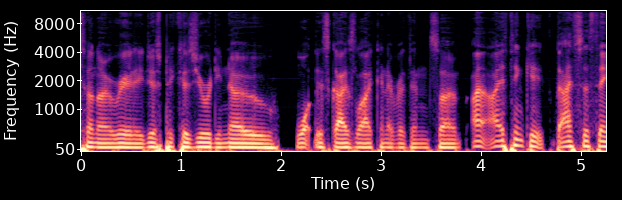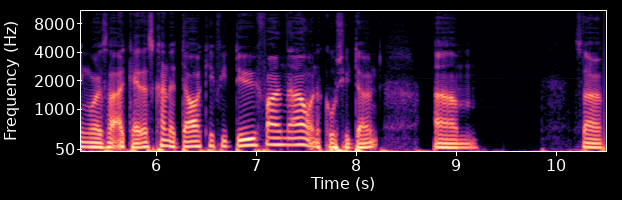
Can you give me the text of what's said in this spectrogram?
to know really, just because you already know what this guy's like and everything. So I, I think it that's the thing where it's like, okay, that's kind of dark if you do find that out, and of course you don't. Um, so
